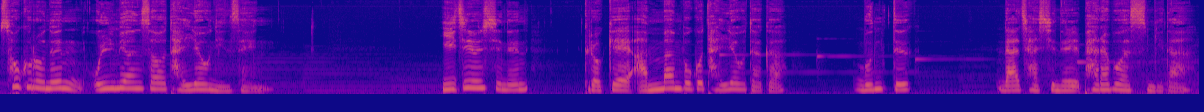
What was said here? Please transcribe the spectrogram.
속으로는 울면서 달려온 인생. 이지윤 씨는 그렇게 앞만 보고 달려오다가 문득 나 자신을 바라보았습니다.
